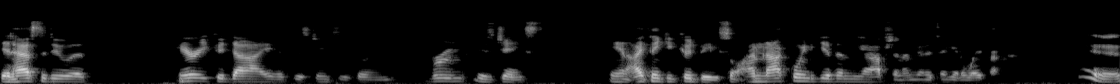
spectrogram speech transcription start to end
It has to do with Harry could die if this jinx is broom, broom is jinxed, and I think it could be. So I'm not going to give them the option. I'm going to take it away from them. Yeah,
